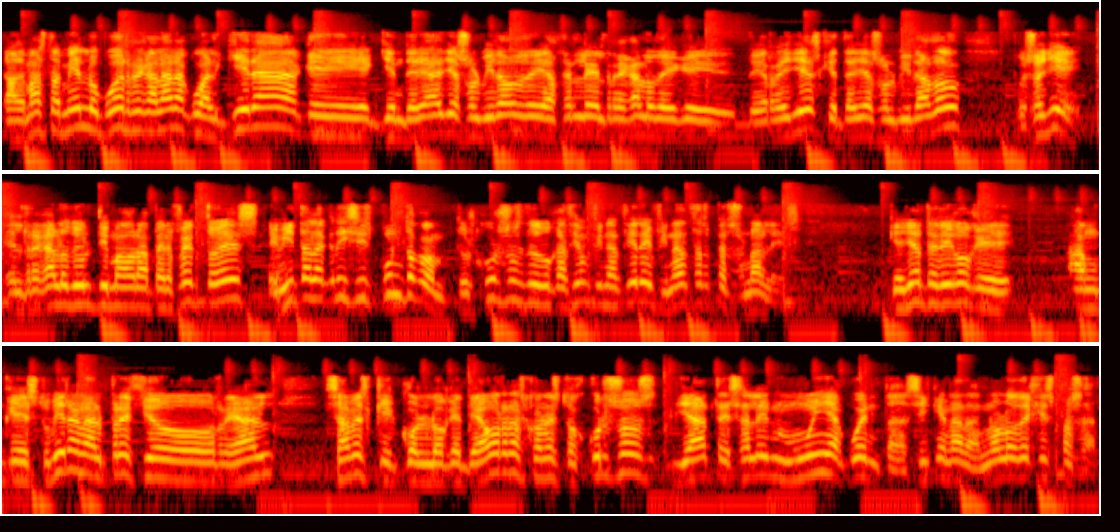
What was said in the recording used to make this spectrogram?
Además también lo puedes regalar a cualquiera que quien te hayas olvidado de hacerle el regalo de, Reyes, que te hayas olvidado. Pues oye, el regalo de última hora perfecto es evitalacrisis.com, tus cursos de educación financiera y finanzas personales. Que ya te digo que aunque estuvieran al precio real, sabes que con lo que te ahorras con estos cursos ya te salen muy a cuenta. Así que nada, no lo dejes pasar.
